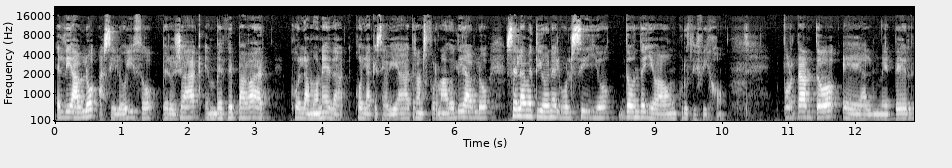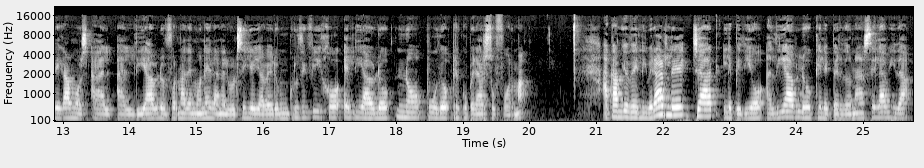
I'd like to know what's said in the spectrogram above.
El diablo así lo hizo, pero Jack, en vez de pagar con la moneda con la que se había transformado el diablo, se la metió en el bolsillo donde llevaba un crucifijo. Por tanto, eh, al meter, digamos, al, al, diablo en forma de moneda en el bolsillo y haber un crucifijo, el diablo no pudo recuperar su forma. A cambio de liberarle, Jack le pidió al diablo que le perdonase la vida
